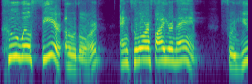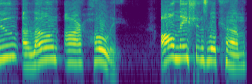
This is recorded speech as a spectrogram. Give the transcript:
Who will fear, O Lord, and glorify your name? For you alone are holy. All nations will come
